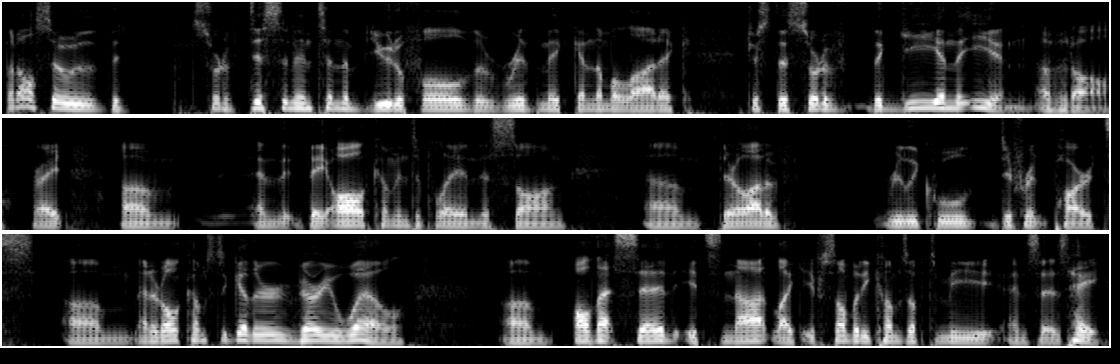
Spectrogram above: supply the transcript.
but also the sort of dissonant and the beautiful, the rhythmic and the melodic, just this sort of the Guy and the Ian of it all, right? Um, and they all come into play in this song. Um, there are a lot of really cool different parts, um, and it all comes together very well. Um, all that said, it's not like if somebody comes up to me and says, "Hey,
